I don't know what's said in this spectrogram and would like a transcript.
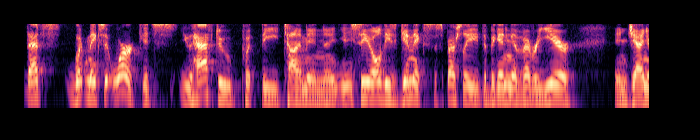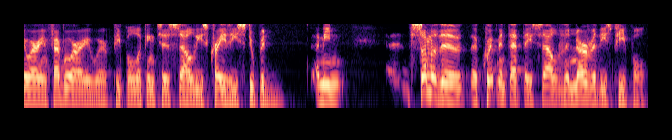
that's what makes it work. It's you have to put the time in, and you see all these gimmicks, especially the beginning of every year in January and February where people looking to sell these crazy, stupid. I mean, some of the equipment that they sell, the nerve of these people,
